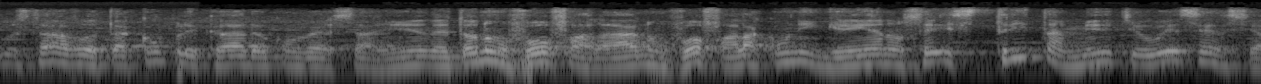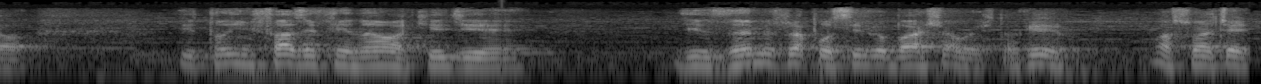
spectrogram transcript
Gustavo, tá complicado eu conversar ainda, então não vou falar, não vou falar com ninguém, a não ser estritamente o essencial. E estou em fase final aqui de, de exames para possível baixa hoje, tá ok? Boa sorte aí.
